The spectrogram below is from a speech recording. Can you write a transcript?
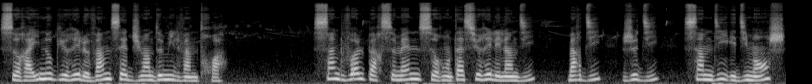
sera inaugurée le 27 juin 2023. 5 vols par semaine seront assurés les lundis, mardis, jeudis, samedis et dimanches,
